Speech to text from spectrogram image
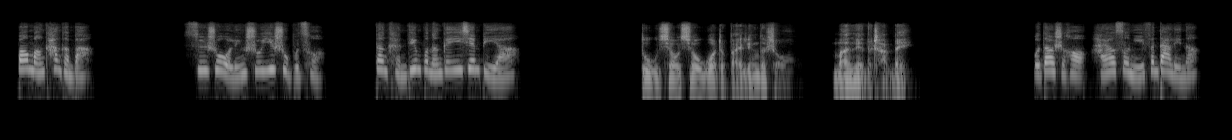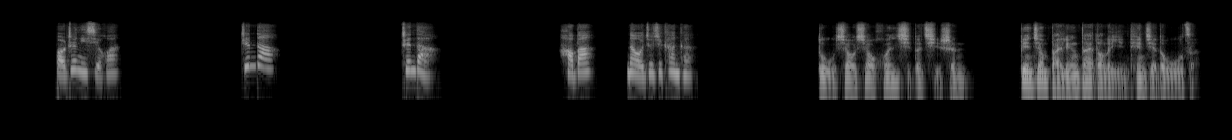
帮忙看看吧。虽说我林叔医术不错，但肯定不能跟医仙比啊。杜潇潇握着白灵的手，满脸的谄媚。我到时候还要送你一份大礼呢，保证你喜欢。真的？真的？好吧，那我就去看看。杜潇潇欢喜的起身，便将白灵带到了尹天杰的屋子。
